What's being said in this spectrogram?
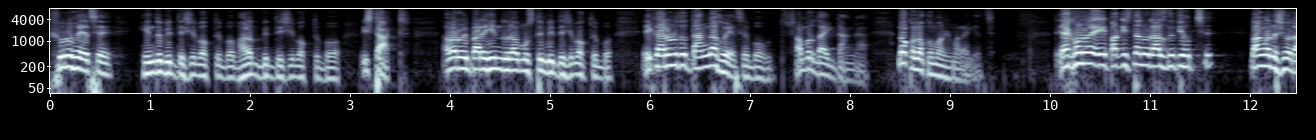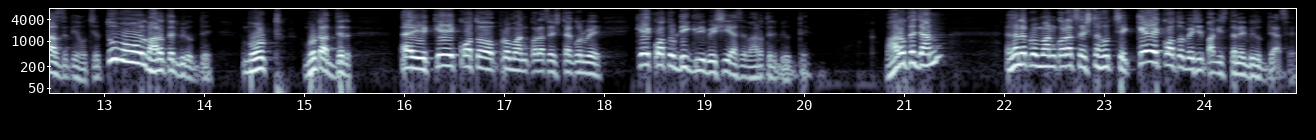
শুরু হয়েছে হিন্দু বিদ্বেষী বক্তব্য, ভারত বিদ্বেষী বক্তব্য স্টার্ট আবার ওই পারে হিন্দুরা মুসলিম বিদ্বেষী বক্তব্য। এই কারণে তো দাঙ্গা হয়েছে বহুত, সাম্প্রদায়িক দাঙ্গা। লক্ষ লক্ষ মানুষ মারা গেছে। এখনও এই পাকিস্তানও রাজনীতি হচ্ছে, বাংলাদেশেও রাজনীতি হচ্ছে। তুমুল ভারতের বিরুদ্ধে ভোট, ভোটারদের। এই কে কত প্রমাণ করার চেষ্টা করবে, কে কত ডিগ্রি বেশি আছে ভারতের বিরুদ্ধে? ভারতে যান এখানে প্রমাণ করার চেষ্টা হচ্ছে কে কত বেশি পাকিস্তানের বিরুদ্ধে আছে।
